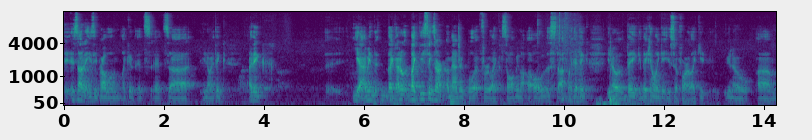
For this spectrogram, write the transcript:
it's not an easy problem. Like it, it's it's uh, you know, I think I think uh, yeah, I mean, like I don't like these things aren't a magic bullet for like solving all, all of this stuff. Like I think you know they they can only get you so far. Like you you know. Um,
